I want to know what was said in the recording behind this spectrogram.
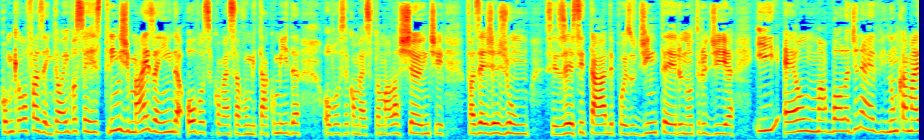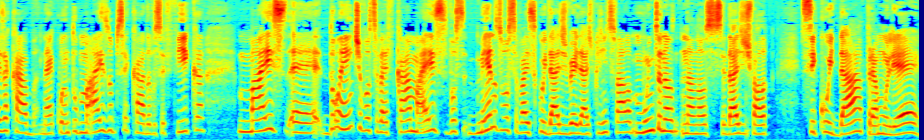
como que eu vou fazer? Então aí você restringe mais ainda, ou você começa a vomitar comida, ou você começa a tomar laxante, fazer jejum, se exercitar depois o dia inteiro, no outro dia. E é uma bola de neve, nunca mais acaba, né? Quanto mais obcecada você fica, mais é, doente você vai ficar, mais você, menos você vai se cuidar de verdade. Porque a gente fala muito na, na nossa sociedade, a gente fala se cuidar para a mulher,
